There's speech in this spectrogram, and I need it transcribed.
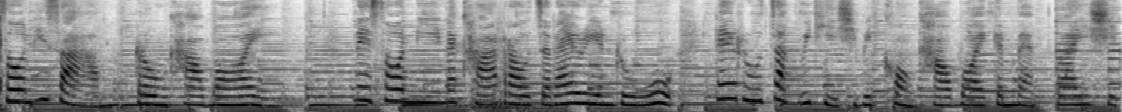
โซนที่ 3 โรงคาวบอย ในโซนนี้นะคะเราจะได้เรียนรู้ ได้รู้จักวิถีชีวิตของคาวบอยกันแบบใกล้ชิด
